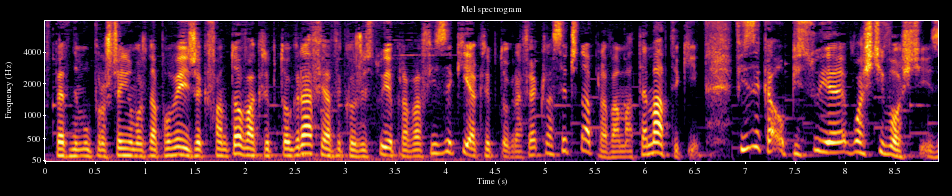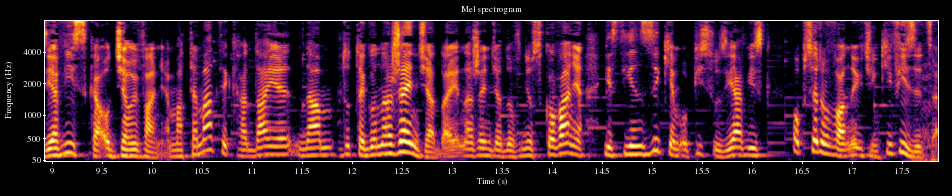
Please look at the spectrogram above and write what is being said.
W pewnym uproszczeniu można powiedzieć, że kwantowa kryptografia wykorzystuje prawa fizyki, a kryptografia klasyczna prawa matematyki. Fizyka opisuje właściwości, zjawiska, oddziaływania. Matematyka daje nam do tego narzędzia, daje narzędzia do wnioskowania, jest językiem opisu zjawisk obserwowanych dzięki fizyce.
